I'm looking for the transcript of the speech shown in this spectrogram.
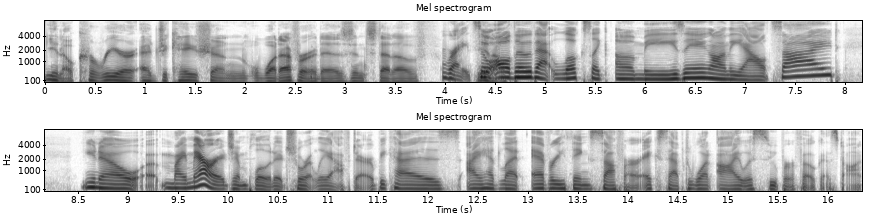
you know, career, education, whatever it is, instead of Right. So you know. although that looks like amazing on the outside, you know, uh, my marriage imploded shortly after because I had let everything suffer except what I was super focused on.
